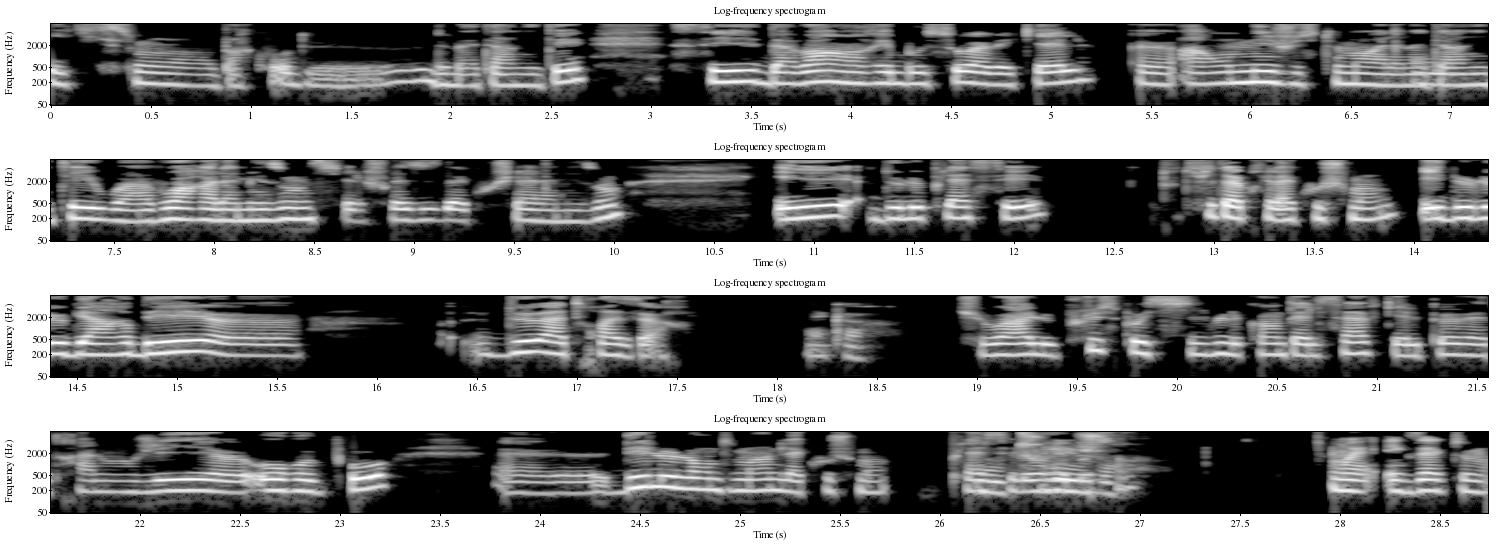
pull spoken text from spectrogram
et qui sont en parcours de, de maternité, c'est d'avoir un rebosso avec elle euh, à emmener justement à la mmh. maternité ou à avoir à la maison si elles choisissent d'accoucher à la maison, et de le placer tout de suite après l'accouchement et de le garder euh, deux à trois heures. D'accord. Tu vois, le plus possible quand elles savent qu'elles peuvent être allongées euh, au repos euh, dès le lendemain de l'accouchement. Placer le rebosso. Ouais, exactement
